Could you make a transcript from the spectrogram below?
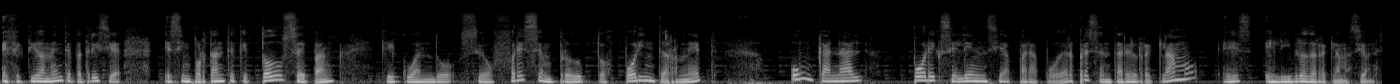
Efectivamente, Patricia, es importante que todos sepan cuando se ofrecen productos por Internet, un canal por excelencia para poder presentar el reclamo es el libro de reclamaciones.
